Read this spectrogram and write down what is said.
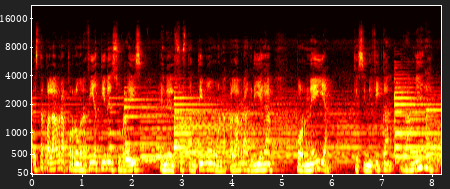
Esta palabra pornografía tiene su raíz en el sustantivo o la palabra griega porneia, que significa ramera.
